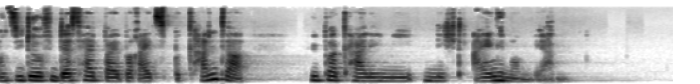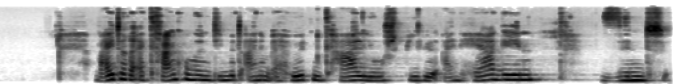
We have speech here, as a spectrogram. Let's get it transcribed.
Und sie dürfen deshalb bei bereits bekannter Hyperkalämie nicht eingenommen werden. Weitere Erkrankungen, die mit einem erhöhten Kaliumspiegel einhergehen, sind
